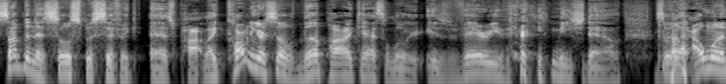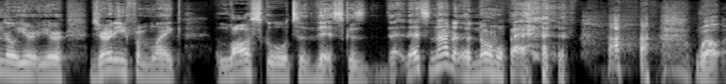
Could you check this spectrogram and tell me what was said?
something that's so specific as pod like calling yourself the podcast lawyer is very very niche down. So like i want to know your your journey from like law school to this because that, that's not a, normal path. Well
